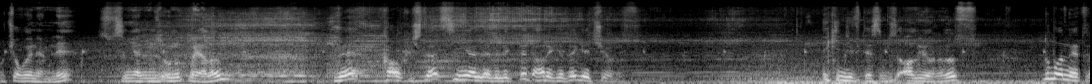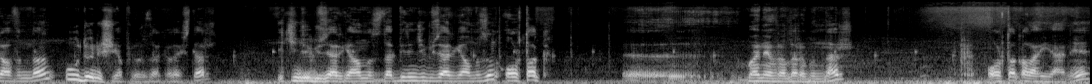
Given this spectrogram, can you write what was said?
Bu çok önemli. Sinyalimizi unutmayalım. Ve kalkışta sinyalle birlikte harekete geçiyoruz. İkinci vitesimizi alıyoruz. Dubanın etrafından U dönüşü yapıyoruz arkadaşlar. İkinci güzergahımızda, birinci güzergahımızın ortak e, manevraları bunlar. Ortak alan yani.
